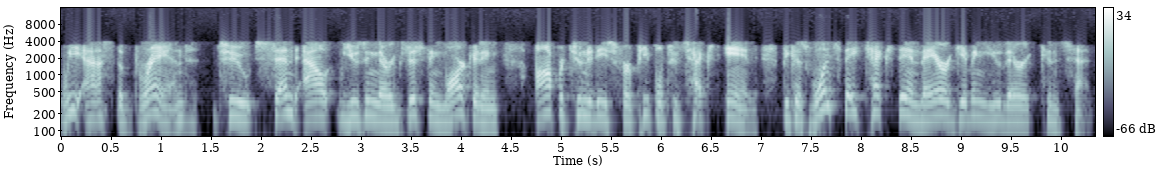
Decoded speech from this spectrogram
we ask the brand to send out using their existing marketing opportunities for people to text in because once they text in, they are giving you their consent.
